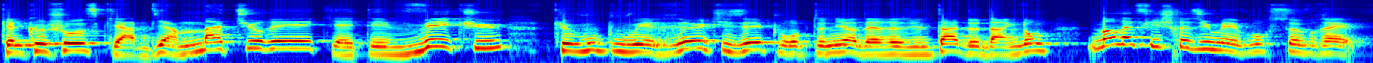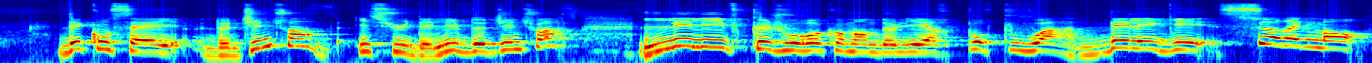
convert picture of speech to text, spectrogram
quelque chose qui a bien maturé, qui a été vécu, que vous pouvez réutiliser pour obtenir des résultats de dingue. Donc, dans la fiche résumée, vous recevrez des conseils de Gene Schwartz, issus des livres de Gene Schwartz, les livres que je vous recommande de lire pour pouvoir déléguer sereinement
